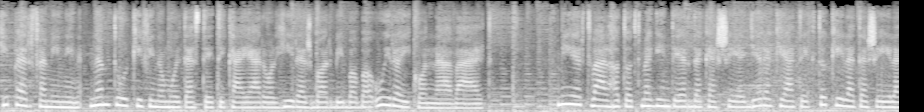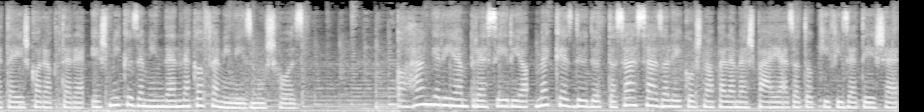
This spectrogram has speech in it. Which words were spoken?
hiperfeminin, nem túl kifinomult esztétikájáról híres Barbie baba újra ikonná vált. Miért válhatott megint érdekessé egy gyerekjáték tökéletes élete és karaktere, és mi köze mindennek a feminizmushoz? A Hungarian Press írja, megkezdődött a 100%-os napelemes pályázatok kifizetése,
